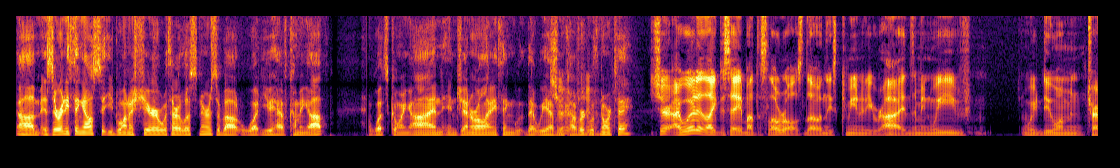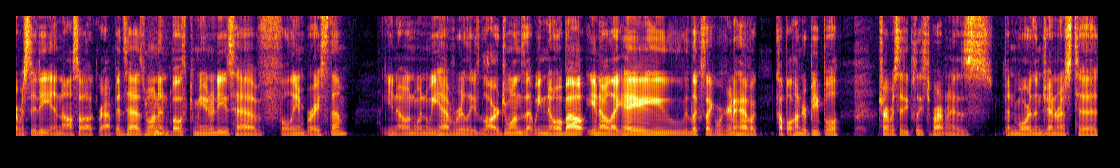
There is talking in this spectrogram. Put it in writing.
Um, is there anything else that you'd want to share with our listeners about what you have coming up, what's going on in general? Anything that we haven't Sure, covered sure. with Norte? Sure, I would like to say about the slow rolls though, in these community rides. I mean, we've we do them in Traverse City, and also Elk Rapids has one, and both communities have fully embraced them. You know, and when we have really large ones that we know about, you know, like hey, it looks like we're gonna have a couple hundred people. Traverse City Police Department has been more than generous to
